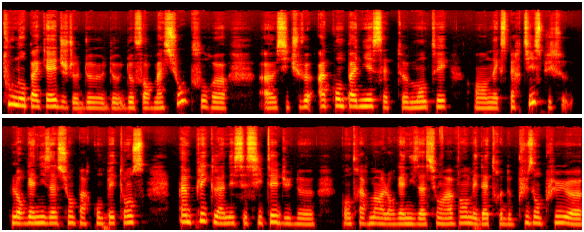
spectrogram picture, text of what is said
tous nos packages de, formation pour, si tu veux, accompagner cette montée en expertise, puisque l'organisation par compétences implique la nécessité d'une, contrairement à l'organisation avant, mais d'être de plus en plus euh,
